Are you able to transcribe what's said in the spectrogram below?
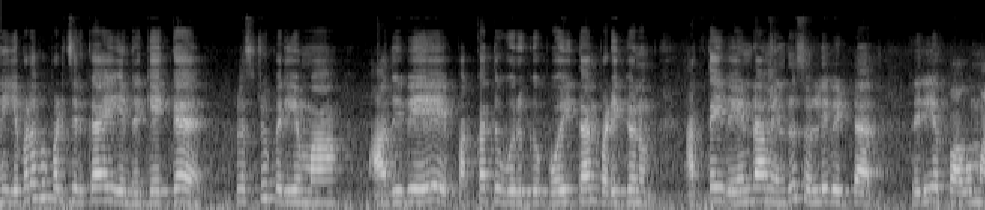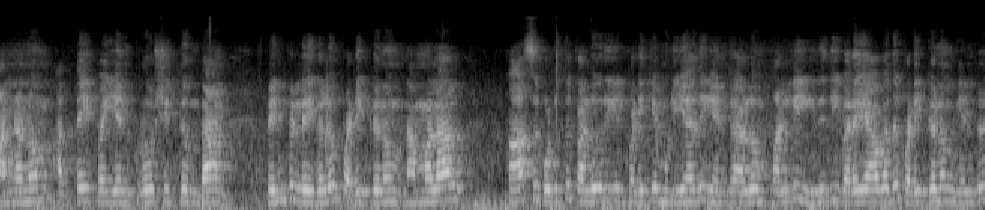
நீ எவ்வளவு படிச்சிருக்காய் என்று கேட்க ப்ளஸ் டூ பெரியம்மா அதுவே பக்கத்து ஊருக்கு போய்த்தான் படிக்கணும். அத்தை வேண்டாம் என்று சொல்லிவிட்டார். பெரியப்பாவும் அண்ணனும் அத்தை பையன் குரோஷித்தும் தான் பெண் பிள்ளைகளும் படிக்கணும். நம்மளால் காசு கொடுத்து கல்லூரியில் படிக்க முடியாது என்றாலும் பள்ளி இறுதி வரையாவது படிக்கணும் என்று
